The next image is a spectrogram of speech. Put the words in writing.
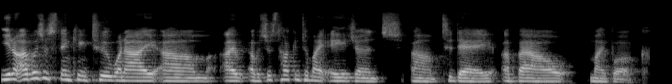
You know, I was just thinking too when I um, I, I was just talking to my agent um, today about my book,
